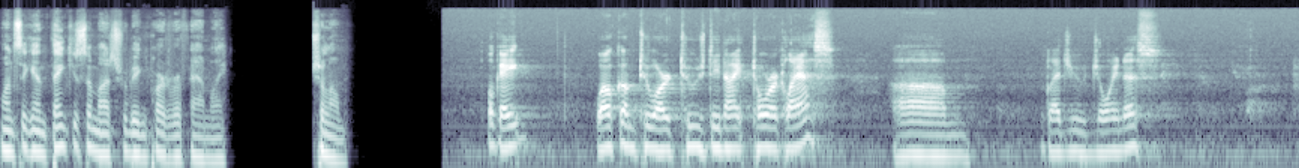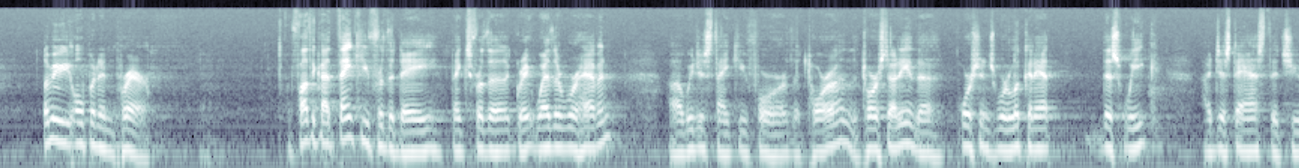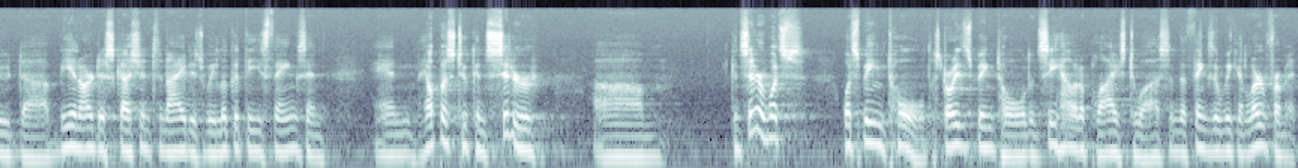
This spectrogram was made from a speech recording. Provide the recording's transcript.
Once again, thank you so much for being part of our family. Shalom. Okay, welcome to our Tuesday night Torah class. Um, glad you joined us. Let me open in prayer. Father God, thank you for the day. Thanks for the great weather we're having. Uh, we just thank you for the Torah and the Torah study and the portions we're looking at this week. I just ask that you'd uh, be in our discussion tonight as we look at these things and and help us to consider um, consider what's what's being told, the story that's being told, and see how it applies to us and the things that we can learn from it.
